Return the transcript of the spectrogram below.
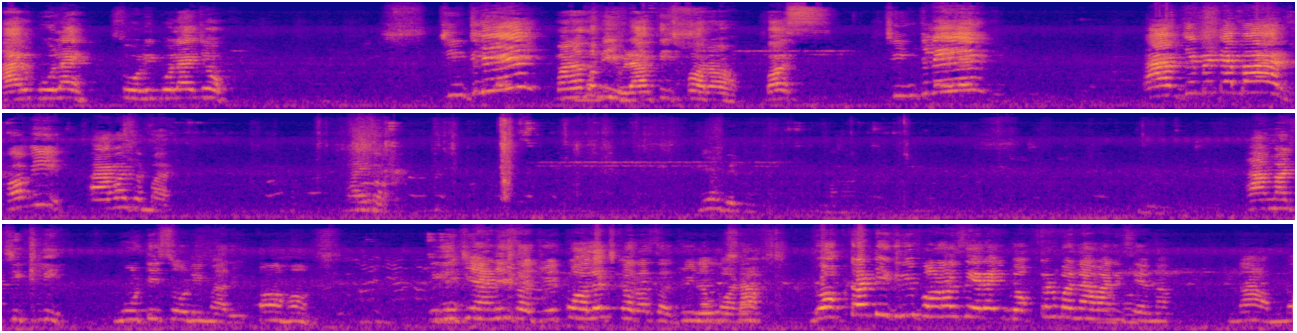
હારું બોલાય. સોડી બોલાય જો. ચીંકલી મને તો બીવડાવતી જ ફરો. બસ. ચીંકલી આવજે બેટા બાર હવે. આવા બાર આવ્યો બે બેટા. આ માર ચીકલી મોટી સોડી મારી. હા એ જાણી સજુ એ કોલેજ કરે સજુ એને ભણા ડોક્ટર ડિગ્રી ભણો છે રે ડોક્ટર બનાવવાની છે એને. ના અમને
